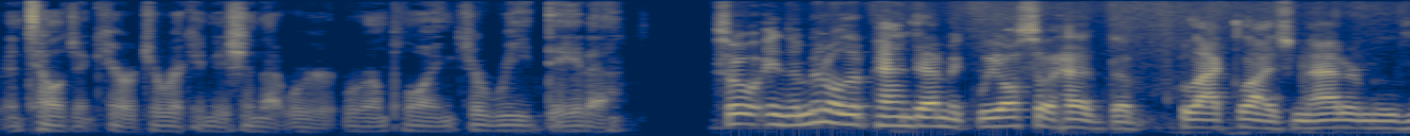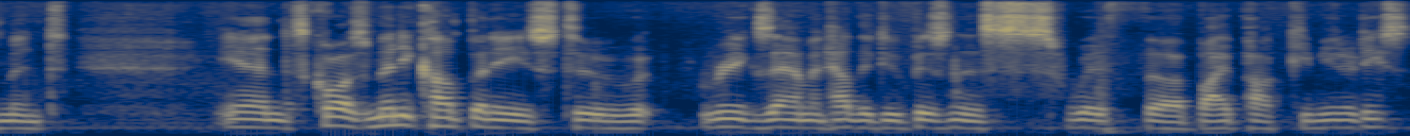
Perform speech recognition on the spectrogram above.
intelligent character recognition that we're, we're employing to read data. So, in the middle of the pandemic, we also had the Black Lives Matter movement, and it's caused many companies to re examine how they do business with uh, BIPOC communities.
